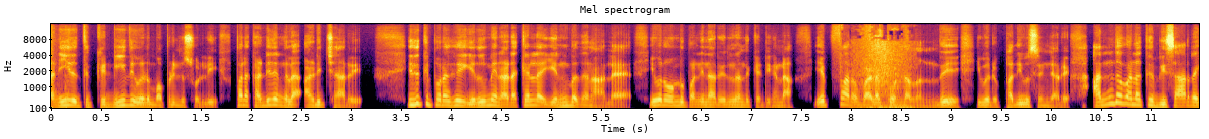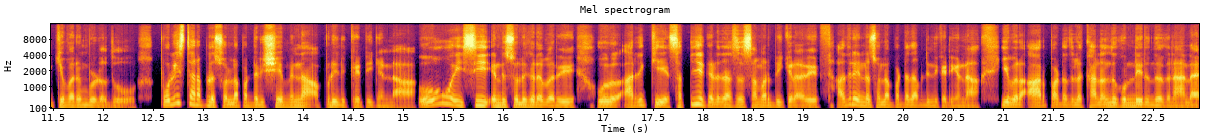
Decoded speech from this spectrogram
அநீதத்துக்கு நீதி வேணும் அப்படின்னு சொல்லி பல கடிதங்களை அடிச்சாரு. இதுக்கு பிறகு எதுவுமே நடக்கலை என்பதனால இவர் ஒன்று பண்ணினார். என்னன்னு கேட்டிங்கன்னா எஃப்ஆர் வழக்கொண்ட வந்து இவர் பதிவு செஞ்சாரு. அந்த வழக்கு விசாரணைக்கு வரும் பொழுதோ போலீஸ் தரப்புல சொல்லப்பட்ட விஷயம் என்ன அப்படின்னு கேட்டிங்கன்னா ஓஒய்சி என்று சொல்லுகிறவர் ஒரு அறிக்கையை சத்திய கடிதாசை சமர்ப்பிக்கிறாரு. அதுல என்ன சொல்லப்பட்டது அப்படின்னு கேட்டிங்கன்னா இவர் ஆர்ப்பாட்டத்தில் கலந்து கொண்டு இருந்ததுனால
